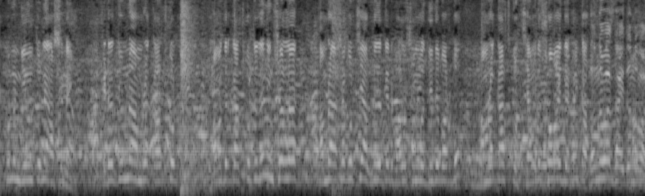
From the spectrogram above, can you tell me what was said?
এখনও নিয়ন্ত্রণে আসে নাই। এটার জন্য আমরা কাজ করছি। আমাদের কাজ করতে দেন ইনশাল্লাহ আমরা আশা করছি আপনাদেরকে একটা ভালো সংবাদ দিতে পারব। আমরা কাজ করছি। আমাদের সবাই দেখেন ধন্যবাদ ভাই ধন্যবাদ।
